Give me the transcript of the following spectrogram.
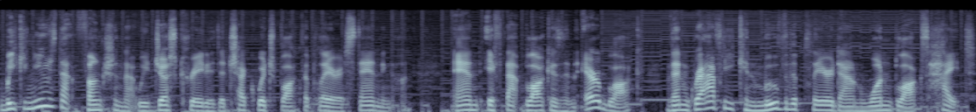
We can use that function that we just created to check which block the player is standing on, and if that block is an air block, then gravity can move the player down one block's height.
